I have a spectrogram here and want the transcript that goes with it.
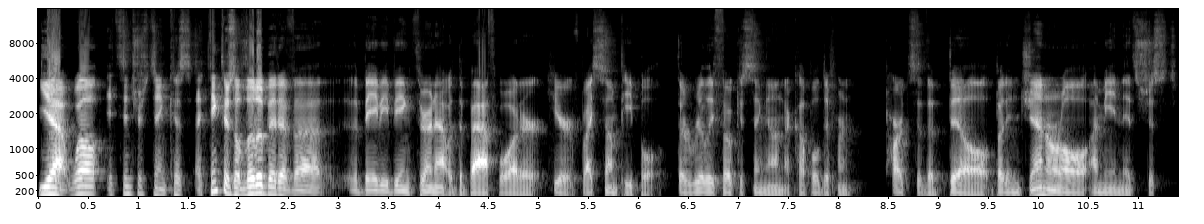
Yeah, well, it's interesting because I think there's a little bit of a the baby being thrown out with the bathwater here by some people. They're really focusing on a couple different parts of the bill, but in general, I mean, it's just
